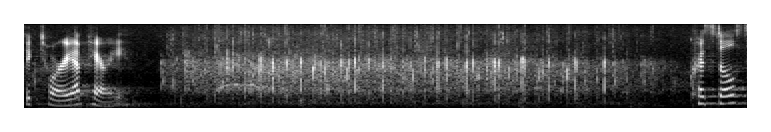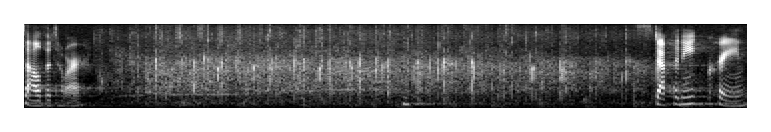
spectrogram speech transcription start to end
Victoria Perry. Crystal Salvatore. Stephanie Crane.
